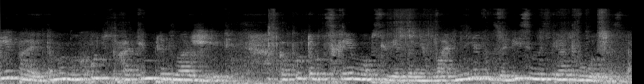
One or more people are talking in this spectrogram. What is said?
И поэтому мы хотим предложить какую-то вот схему обследования больных в зависимости от возраста.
